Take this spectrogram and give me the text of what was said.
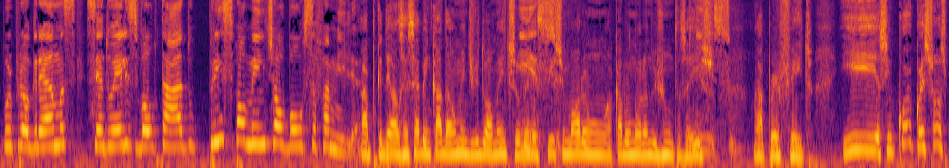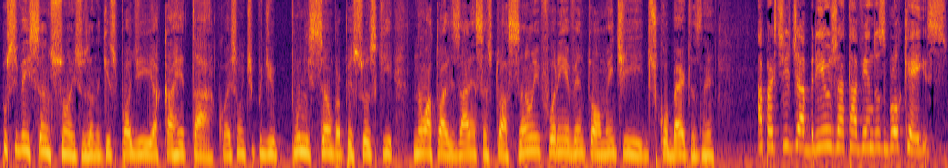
por programas, sendo eles voltados principalmente ao Bolsa Família. Ah, porque elas recebem cada uma individualmente seu isso. benefício e moram, acabam morando juntas, é isso? Isso. Ah, perfeito. E assim, quais são as possíveis sanções, Suzana, que isso pode acarretar? Quais são o tipo de punição para pessoas que não atualizam analisarem essa situação e forem eventualmente descobertas, né? A partir de abril já está havendo os bloqueios.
